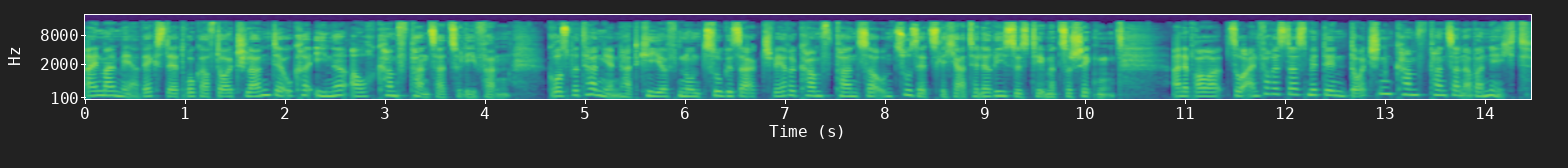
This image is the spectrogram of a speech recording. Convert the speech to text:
Einmal mehr wächst der Druck auf Deutschland, der Ukraine auch Kampfpanzer zu liefern. Großbritannien hat Kiew nun zugesagt, schwere Kampfpanzer und zusätzliche Artilleriesysteme zu schicken. Anne Brauer, so einfach ist das mit den deutschen Kampfpanzern aber nicht.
